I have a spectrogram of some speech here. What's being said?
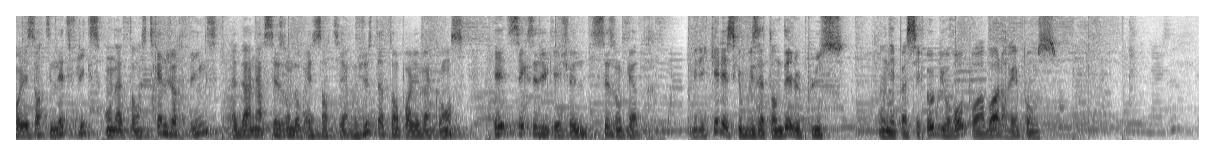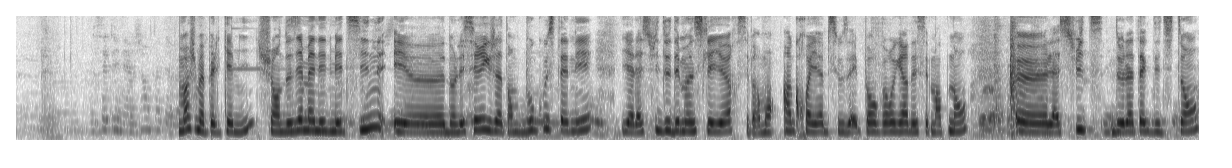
Pour les sorties Netflix, on attend Stranger Things, la dernière saison devrait sortir juste à temps pour les vacances, et Sex Education, saison 4. Mais lesquels est-ce que vous attendez le plus? On est passé au bureau pour avoir la réponse. Moi, je m'appelle Camille, je suis en deuxième année de médecine et euh, dans les séries que j'attends beaucoup cette année, il y a la suite de Demon Slayer, c'est vraiment incroyable. Si vous n'avez pas encore regardé, c'est maintenant. Euh, la suite de l'attaque des titans.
